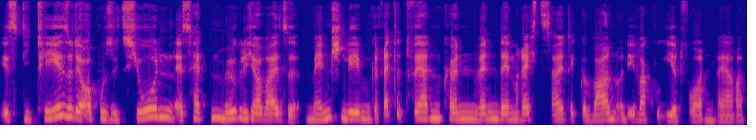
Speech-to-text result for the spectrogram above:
ist die These der Opposition, es hätten möglicherweise Menschenleben gerettet werden können, wenn denn rechtzeitig gewarnt und evakuiert worden wäre.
